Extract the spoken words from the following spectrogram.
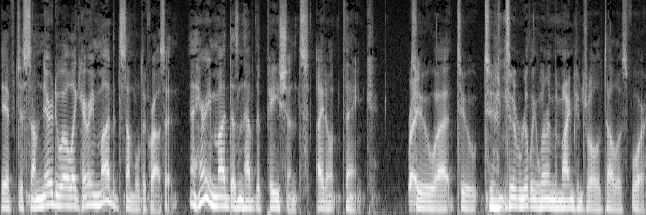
if just some ne'er do well like Harry Mudd had stumbled across it. Now, Harry Mudd doesn't have the patience, I don't think, right. to uh, to to to really learn the mind control of Talos Four.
